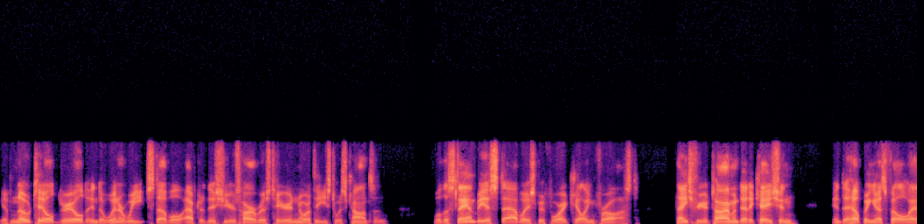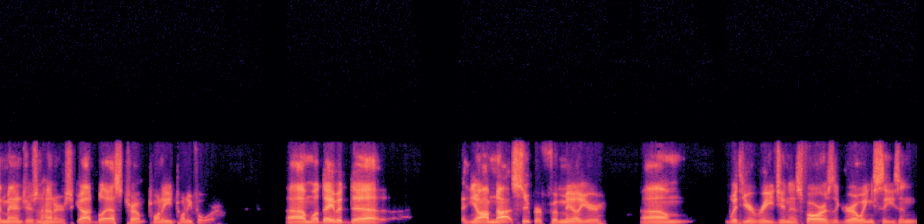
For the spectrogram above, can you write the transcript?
if no till drilled into winter wheat stubble after this year's harvest here in northeast Wisconsin? Will the stand be established before a killing frost? Thanks for your time and dedication into helping us fellow land managers and hunters. God bless Trump 2024. Um, well, David, uh, you know, I'm not super familiar um, with your region as far as the growing season,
